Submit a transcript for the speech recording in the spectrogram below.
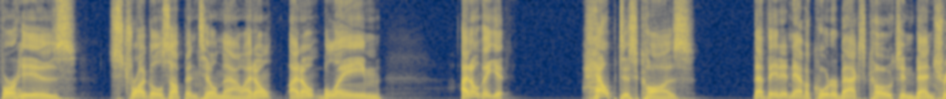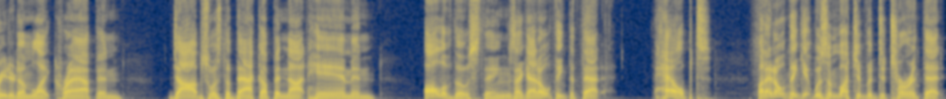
for his struggles up until now. I don't I don't blame I don't think it helped his cause that they didn't have a quarterbacks coach and Ben treated him like crap and Dobbs was the backup and not him and all of those things. Like I don't think that that helped, but I don't think it was a much of a deterrent that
